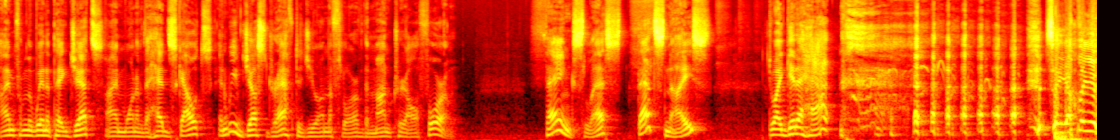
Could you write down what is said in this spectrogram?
I'm from the Winnipeg Jets. I'm one of the head scouts, and we've just drafted you on the floor of the Montreal Forum. Thanks, Les. That's nice. Do I get a hat? så jag, var ju,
